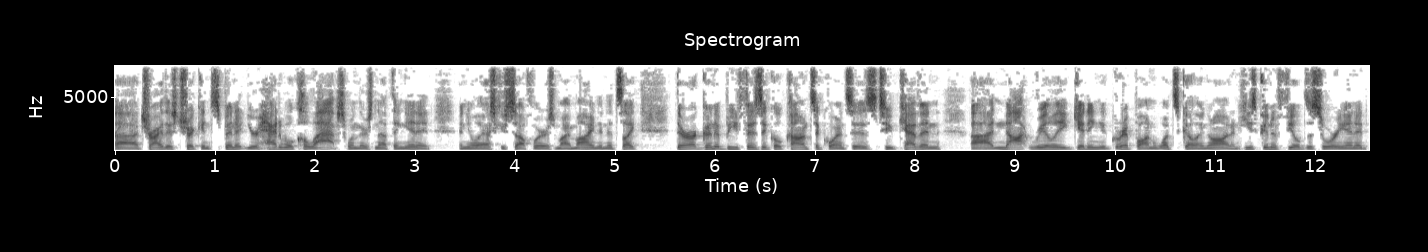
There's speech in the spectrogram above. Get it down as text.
Uh, try this trick and spin it. Your head will collapse when there's nothing in it, and you'll ask yourself, "Where's my mind?" And it's like there are going to be physical consequences to Kevin uh, not really getting a grip on what's going on, and he's going to feel disoriented.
